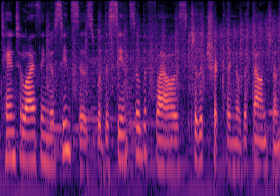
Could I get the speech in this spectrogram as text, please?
tantalising your senses with the scents of the flowers to the trickling of the fountain.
